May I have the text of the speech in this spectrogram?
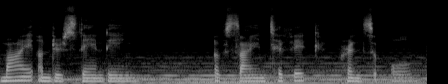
my understanding of scientific principle.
